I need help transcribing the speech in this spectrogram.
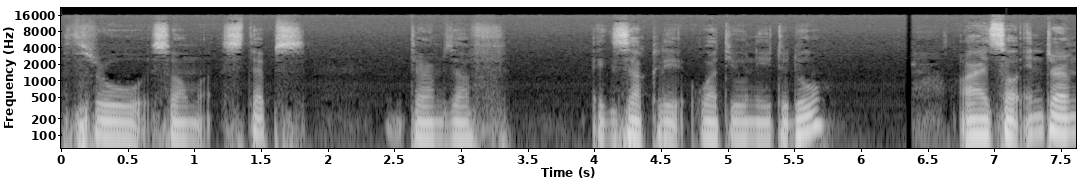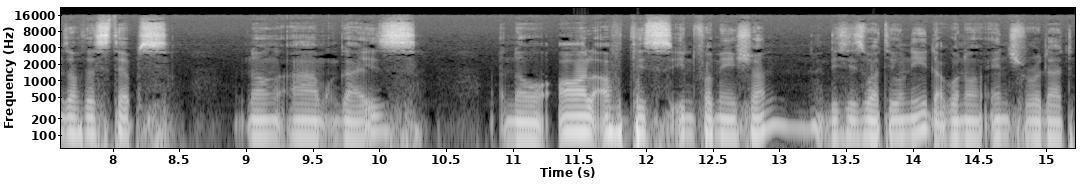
through some steps in terms of exactly what you need to do Alright, so in terms of the steps, now um, guys, now all of this information, this is what you'll need. I'm gonna ensure that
